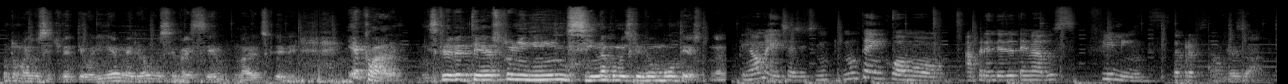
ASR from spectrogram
quanto mais você tiver teoria, melhor você vai ser na hora de escrever. E é claro, escrever texto ninguém ensina como escrever um bom texto, né? Realmente, a gente não, não tem como aprender determinados feelings da profissão. Exato.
